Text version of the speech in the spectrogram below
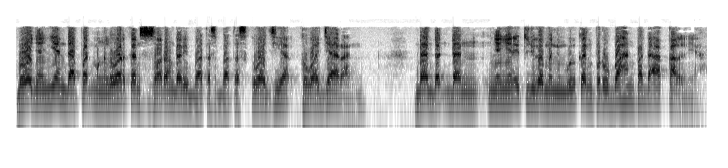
bahwa nyanyian dapat mengeluarkan seseorang dari batas-batas kewajaran dan, dan dan nyanyian itu juga menimbulkan perubahan pada akalnya.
